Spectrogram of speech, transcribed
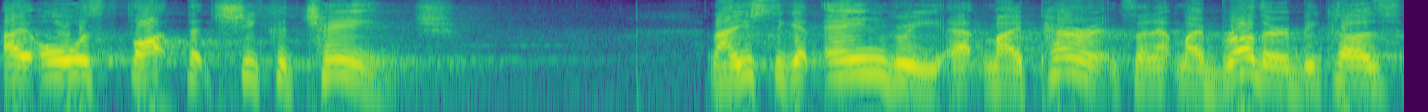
I always thought that she could change. And I used to get angry at my parents and at my brother because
